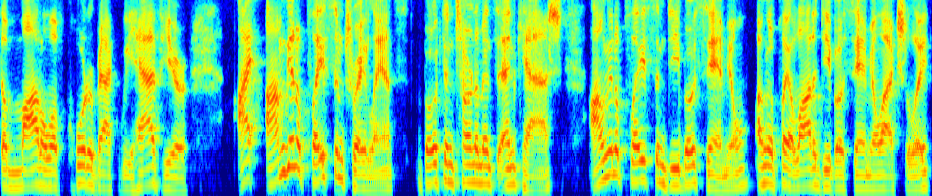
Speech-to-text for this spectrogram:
the model of quarterback we have here. I, I'm going to play some Trey Lance, both in tournaments and cash. I'm going to play some Deebo Samuel. I'm going to play a lot of Deebo Samuel, actually.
